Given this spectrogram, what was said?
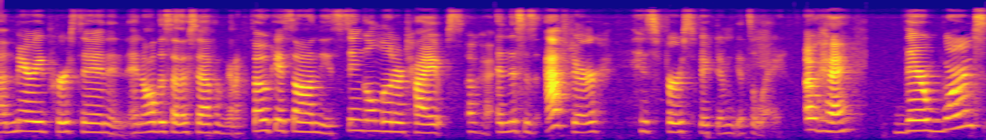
a married person and, and all this other stuff. I'm going to focus on these single loner types. Okay. And this is after his first victim gets away. Okay. There weren't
